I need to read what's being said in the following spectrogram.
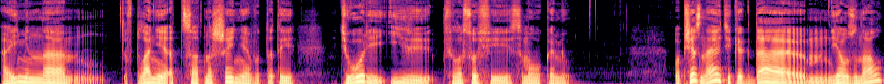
а именно в плане соотношения вот этой теории и философии самого Камю. Вообще, знаете, когда я узнал,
